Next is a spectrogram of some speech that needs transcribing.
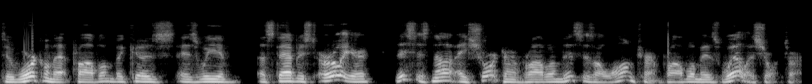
to work on that problem because as we have established earlier, this is not a short-term problem. This is a long-term problem as well as short-term.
